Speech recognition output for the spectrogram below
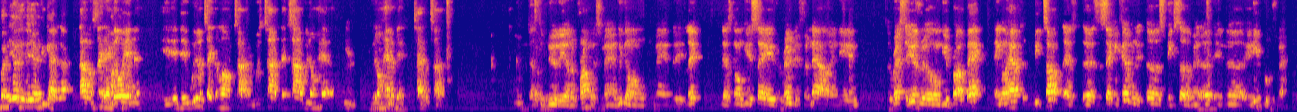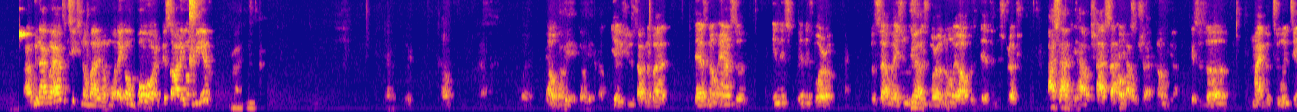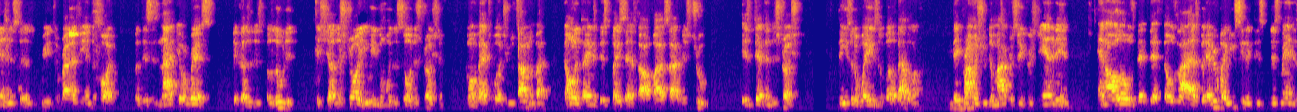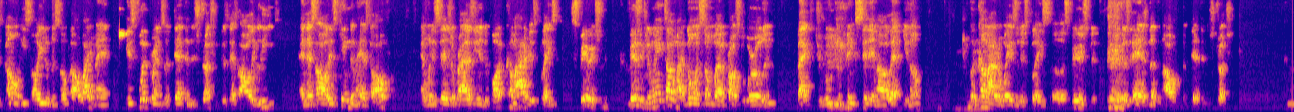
but yeah, yeah, yeah, you got it, like, I was gonna say that go in, it, it, it will take a long time, which time, that time we don't have. We don't have that type of time. That's the beauty of the promise, man. We gon' man, the elect that's gonna get saved, the remnant for now, and then the rest of Israel gonna get brought back. They gonna have to be taught as as the second covenant uh, speaks of in uh, in, uh, in Hebrews, man. Uh, we're not gonna have to teach nobody no more. They gonna born. This already gonna be in them. Oh, go ahead, go ahead. bro. yeah, 'cause you was talking about there's no answer in this in this world for salvation. Yeah. This world only offers death and destruction. Outside of house. Outside of Yahushua. Um, This is uh Micah two and ten, and it says, reads, arise ye and depart, but this is not your rest, because it is polluted, it shall destroy you, even with the sword destruction. Going back to what you was talking about, the only thing that this place has to offer outside of its truth is death and destruction. These are the ways of uh, Babylon. They promise you democracy, Christianity, and and all those that, that those lies. But everywhere you see that this this man is gone, Esau Edom, the so-called white man, his footprints are death and destruction because that's all he leaves, and that's all his kingdom has to offer. And when it says arise ye and depart, come out of his place spiritually, physically. We ain't talking about going somewhere across the world and back to Jerusalem, Pink City, and all that, you know. But come out of the ways of this place uh, spiritually because it has nothing to offer but death and destruction.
